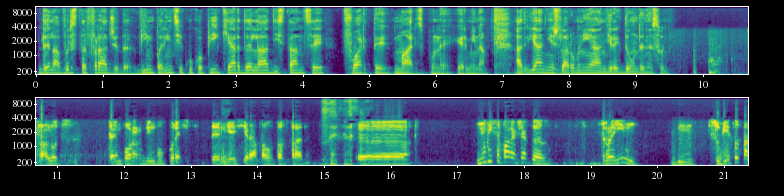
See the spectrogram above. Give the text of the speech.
de la vârstă vârstă fragedă. Vin părinții cu copii chiar de la distanțe foarte mari, spune Hermina. Adrian, ești la România în direct de unde ne suni? Salut! Temporar din București, de ieșirea pe autostradă. uh, nu mi se pare așa că trăim subiectul ăsta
